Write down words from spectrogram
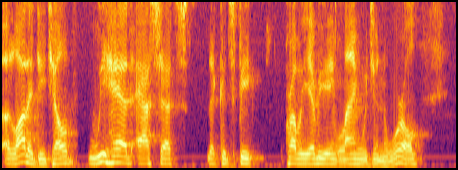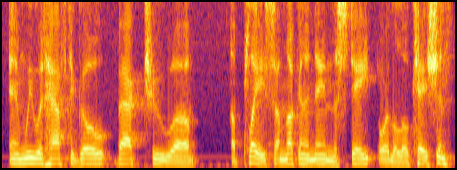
a lot of detail, we had assets that could speak probably every language in the world, and we would have to go back to uh, a place. I'm not going to name the state or the location.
